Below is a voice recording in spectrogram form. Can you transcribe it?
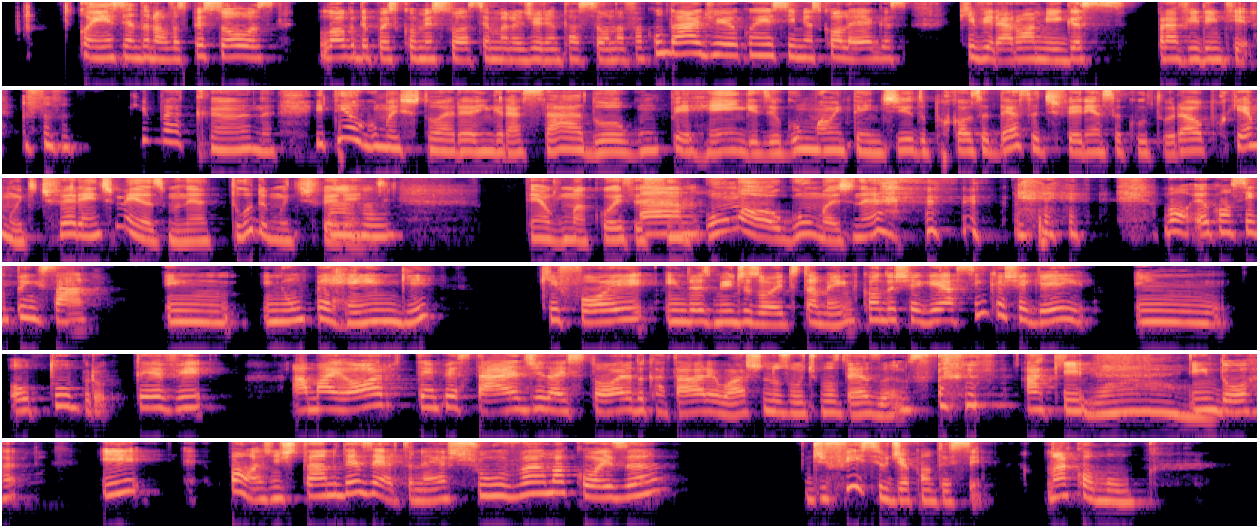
conhecendo novas pessoas. Logo depois começou a semana de orientação na faculdade e eu conheci minhas colegas que viraram amigas para a vida inteira. Que bacana. E tem alguma história engraçada ou algum perrengue de algum mal entendido por causa dessa diferença cultural? Porque é muito diferente mesmo, né? Tudo é muito diferente. Uhum. Tem alguma coisa assim? Um... Uma ou algumas, né? Bom, eu consigo pensar em, em um perrengue que foi em 2018 também. Quando eu cheguei, assim que eu cheguei, em outubro, teve a maior tempestade da história do Catar, eu acho, nos últimos 10 anos, aqui Uau. em Doha. E, bom, a gente está no deserto, né? Chuva é uma coisa difícil de acontecer, não é comum.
